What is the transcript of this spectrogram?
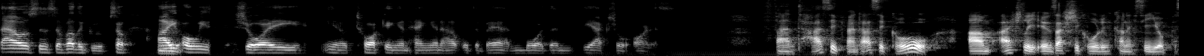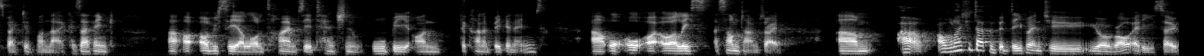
thousands of other groups. So mm-hmm. I always enjoy you know talking and hanging out with the band more than the actual artists. Fantastic, fantastic, cool. Um, actually, it was actually cool to kind of see your perspective on that because I think uh, obviously a lot of times the attention will be on the kind of bigger names, uh, or, or, or, at least sometimes, right? Um, I, I, would like to dive a bit deeper into your role, Eddie. So,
